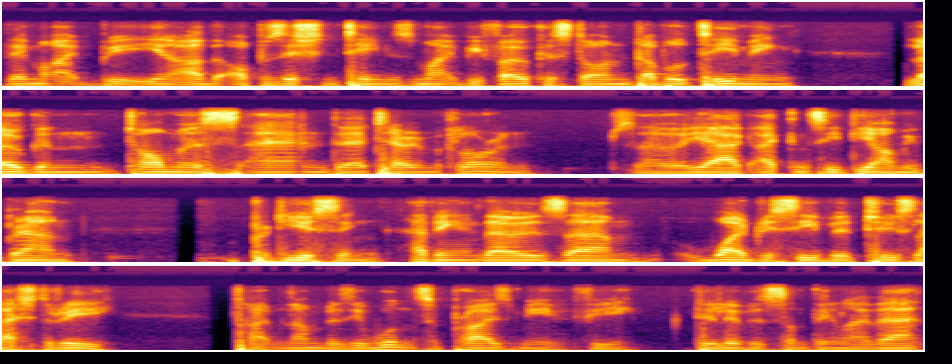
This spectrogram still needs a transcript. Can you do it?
they might be, you know, other opposition teams might be focused on double teaming Logan Thomas and uh, Terry McLaurin. So yeah, I, I can see Dyami Brown producing, having those um, wide receiver two slash three type numbers. It wouldn't surprise me if he delivers something like that.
